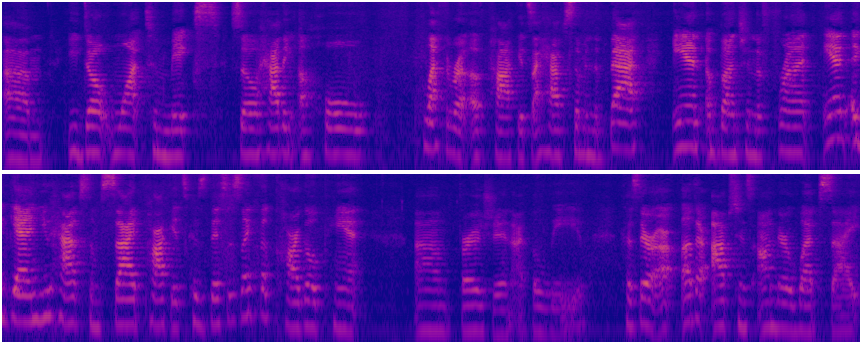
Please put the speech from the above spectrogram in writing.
Um, you don't want to mix. So having a whole plethora of pockets. I have some in the back and a bunch in the front. And again, you have some side pockets because this is like the cargo pant um, version, I believe. Because there are other options on their website.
